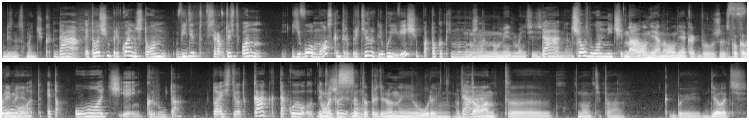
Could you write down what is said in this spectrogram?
бизнесменчик. Да, это очень прикольно, что он видит все равно, то есть он его мозг интерпретирует любые вещи по то, как ему нужно. Ну, он умеет монетизировать. Да, да. что бы он ни читал. На волне, на волне как бы уже сколько вот, времени. Вот, это очень круто. То есть вот как такой... Ну, это, это, же, ну, это определенный уровень, да. талант, э, ну, типа, как бы делать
